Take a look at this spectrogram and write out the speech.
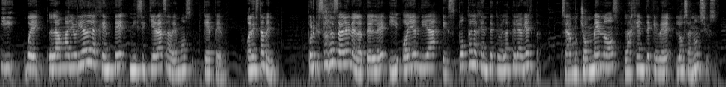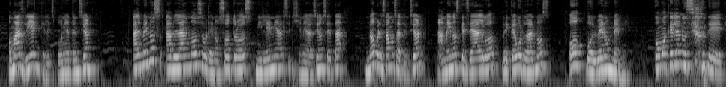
Y, güey, la mayoría de la gente ni siquiera sabemos qué pedo. Honestamente. Porque solo salen en la tele y hoy en día es poca la gente que ve la tele abierta. O sea, mucho menos la gente que ve los anuncios. O más bien que les pone atención. Al menos hablando sobre nosotros, millennials y generación Z, no prestamos atención a menos que sea algo de qué burlarnos o volver un meme. Como aquel anuncio de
